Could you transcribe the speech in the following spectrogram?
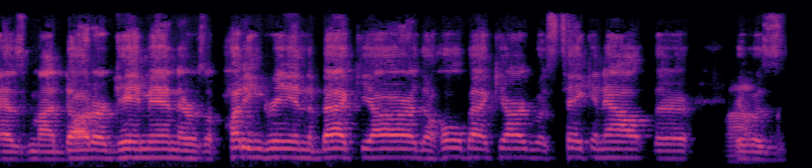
as my daughter came in, there was a putting green in the backyard. The whole backyard was taken out. There wow. it was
